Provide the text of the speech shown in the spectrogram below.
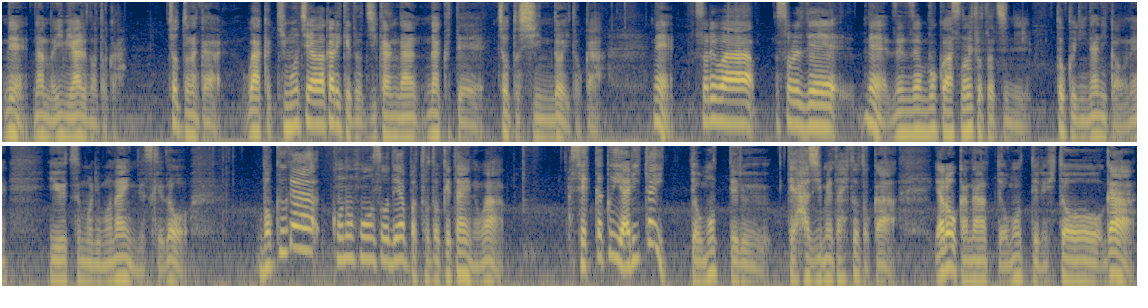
ね、何の意味あるのとか、ちょっとなんか、わか、気持ちはわかるけど時間がなくて、ちょっとしんどいとか、ね、それは、それで、ね、全然僕はその人たちに特に何かをね、言うつもりもないんですけど、僕がこの放送でやっぱ届けたいのは、せっかくやりたいって思ってるって始めた人とか、やろうかなって思ってる人が、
